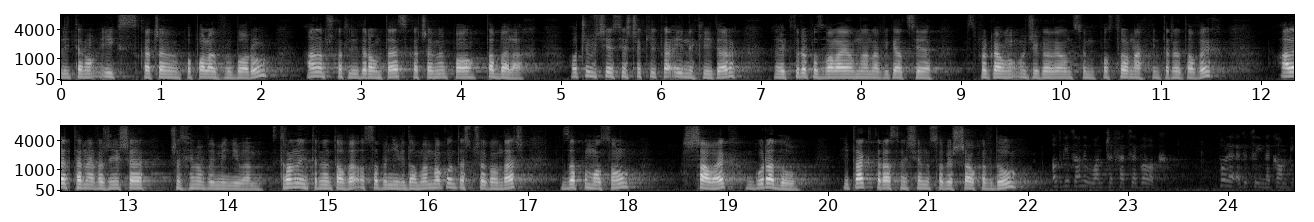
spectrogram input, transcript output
literą X skaczemy po polach wyboru, a na przykład literą T skaczemy po tabelach. Oczywiście jest jeszcze kilka innych liter, e, które pozwalają na nawigację z programem uciekającym po stronach internetowych, ale te najważniejsze przed chwilą wymieniłem. Strony internetowe osoby niewidome mogą też przeglądać za pomocą strzałek góra-dół. I tak teraz niesiemy sobie strzałkę w dół Odwiedzony Facebook. Pole edycyjne kombi.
